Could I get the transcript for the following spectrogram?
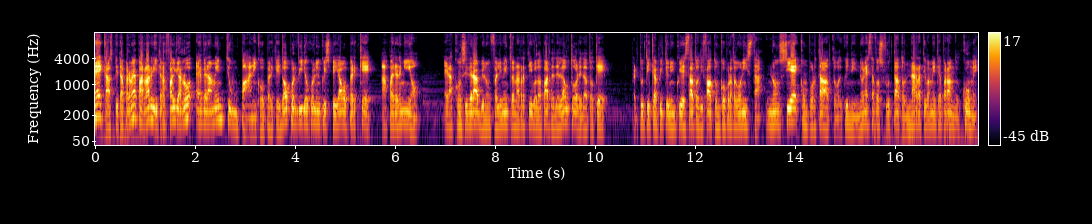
Eh, caspita, per me parlare di Trafalgar Law è veramente un panico, perché dopo il video quello in cui spiegavo perché, a parer mio, era considerabile un fallimento narrativo da parte dell'autore, dato che per tutti i capitoli in cui è stato di fatto un coprotagonista non si è comportato e quindi non è stato sfruttato narrativamente parlando come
